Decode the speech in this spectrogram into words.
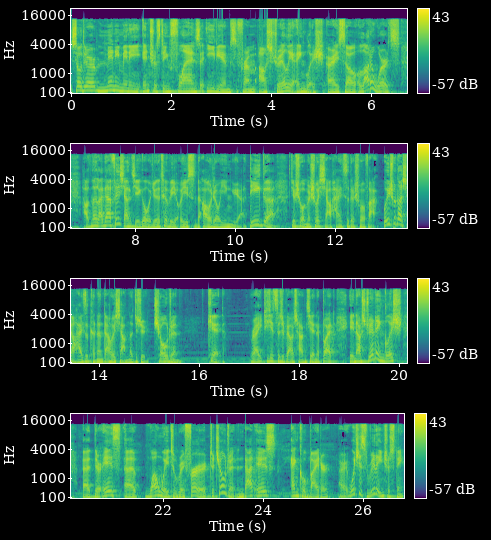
So there are many, many interesting slangs, idioms from Australia English. Alright, so a lot of words. 好，那来跟大家分享几个我觉得特别有意思的澳洲英语啊。第一个就是我们说小孩子的说法。我一说到小孩子，可能大家会想的就是 children, kid。right? 这些词是比较常见的。But in Australian English, uh, there is uh, one way to refer to children, and that is ankle biter, all right, which is really interesting.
